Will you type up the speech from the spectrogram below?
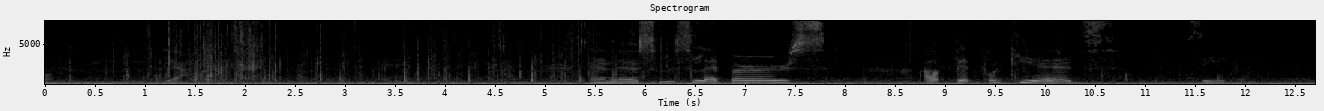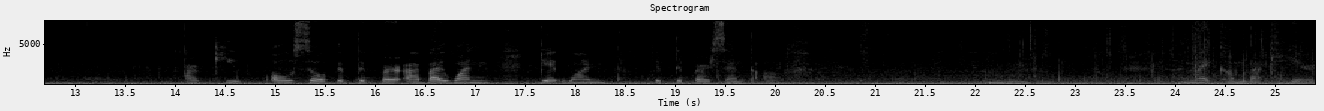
off. Yeah. And there's slippers, outfit for kids. See? Are cute. Also, 50 per, uh, buy one, get one 50% off. Hmm. I might come back here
